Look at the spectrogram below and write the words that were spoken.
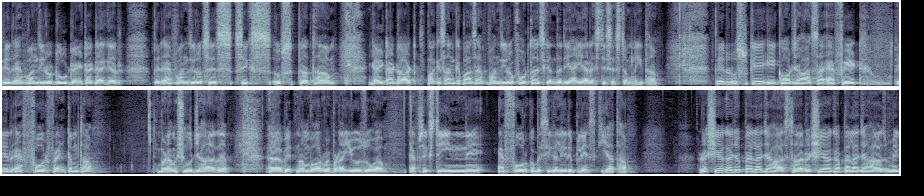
پھر F one zero two delta dagger پھر ایف ون زیرو سکس اس کا تھا ڈیلٹا ڈاٹ پاکستان کے پاس ایف ون زیرو فور تھا، اس کے اندر یہ I R S T system نہیں تھا۔ پھر اس کے ایک اور جہاز تھا ایف ایٹ پھر ایف فور فینٹم تھا۔ بڑا مشہور جہاز ہے۔ ویتنام وار میں بڑا یوز ہوا۔ ایف سکسٹین نے ایف فور کو بیسیکلی ریپلیس کیا تھا۔ رشیا کا جو پہلا جہاز تھا، رشیا کا پہلا جہاز مگ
